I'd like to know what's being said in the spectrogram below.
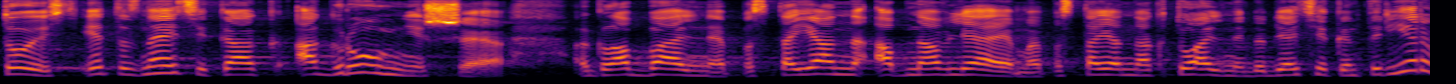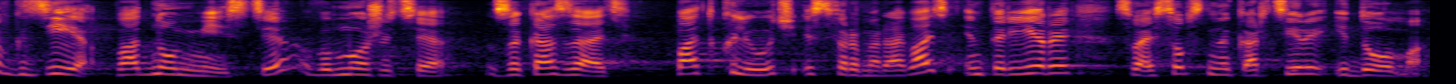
То есть это, знаете, как огромнейшая, глобальная, постоянно обновляемая, постоянно актуальная библиотека интерьеров, где в одном месте вы можете заказать под ключ и сформировать интерьеры своей собственной квартиры и дома.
